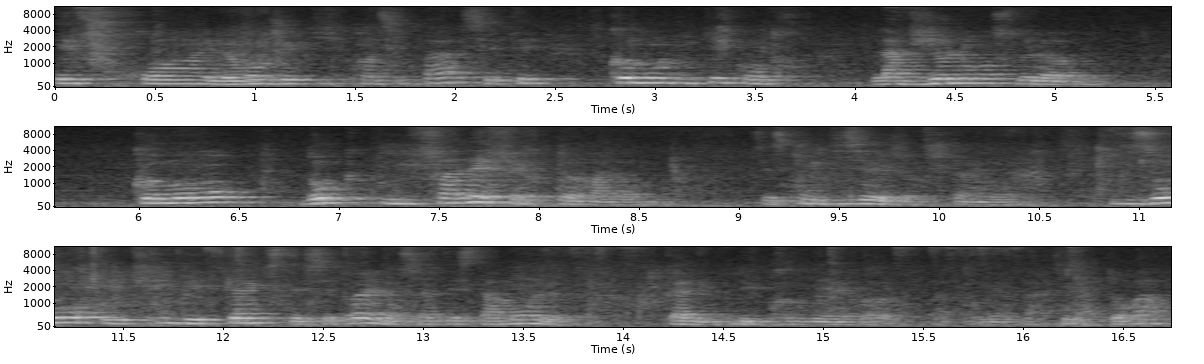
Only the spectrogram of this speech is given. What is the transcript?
effroi et leur objectif principal, c'était comment lutter contre la violence de l'homme. Comment, donc, il fallait faire peur à l'homme. C'est ce qu'il disait, George Steiner. Ils ont écrit des textes, et c'est vrai, l'Ancien Testament, le- en tout cas les, premières, euh, la première partie, la Torah,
